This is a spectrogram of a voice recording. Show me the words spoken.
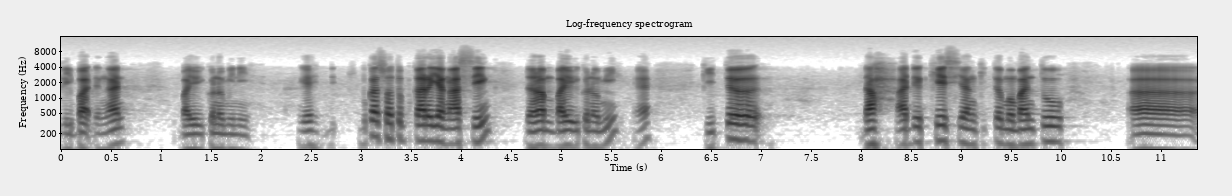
terlibat dengan bioekonomi ni. Okay. Bukan suatu perkara yang asing dalam bioekonomi eh kita dah ada kes yang kita membantu uh,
